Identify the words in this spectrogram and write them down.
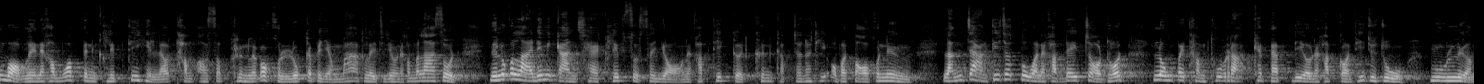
ต้องบอกเลยนะครับว่าเป็นคลิปที่เห็นแล้วทำเอาสะพรึงแล้วก็ขนลุกกันเป็นอย่างมากเลยทีเดียวนะครับเมื่อล่าสุด ในโลกออนไลน์ได้มีการแชร์คลิปสุดสยองนะครับที่เกิดขึ้นกับเจ้าหน้าที่อบตคนหนึ่ง หลังจากที่เจ้าตัวนะครับได้จอดรถลงไปทำธุระแค่แป๊บเดียวนะครับก่อนที่จู่ๆงูเหลือม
